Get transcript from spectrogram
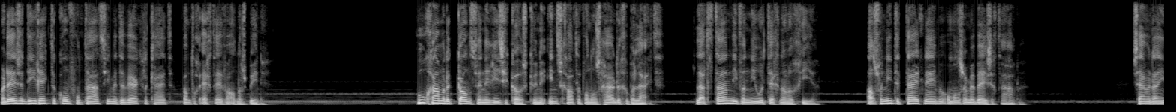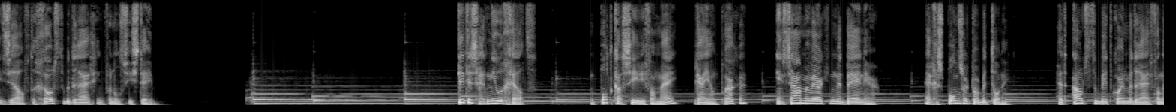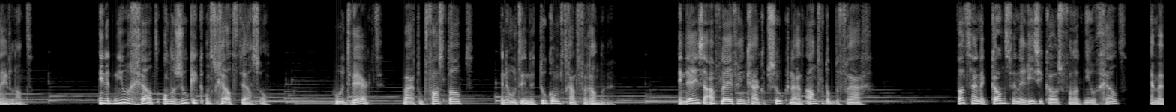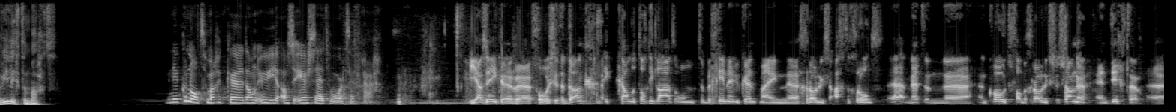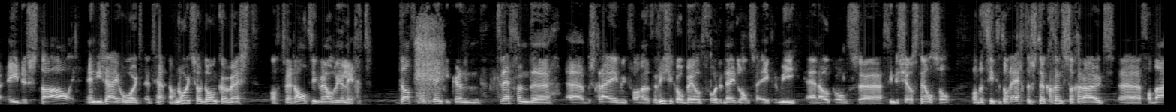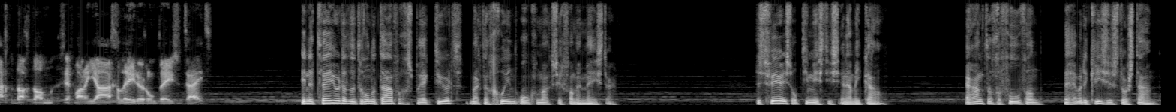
Maar deze directe confrontatie met de werkelijkheid kwam toch echt even anders binnen. Hoe gaan we de kansen en de risico's kunnen inschatten van ons huidige beleid? Laat staan die van nieuwe technologieën. Als we niet de tijd nemen om ons ermee bezig te houden. Zijn we dan niet zelf de grootste bedreiging van ons systeem? Dit is Het Nieuwe Geld. Een podcastserie van mij, Ryan Prakke, in samenwerking met BNR. En gesponsord door Bitonic, het oudste bitcoinbedrijf van Nederland. In Het Nieuwe Geld onderzoek ik ons geldstelsel. Hoe het werkt, waar het op vastloopt en hoe het in de toekomst gaat veranderen. In deze aflevering ga ik op zoek naar het antwoord op de vraag: wat zijn de kansen en de risico's van het nieuwe geld en bij wie ligt de macht? Meneer Knot, mag ik eh, dan u als eerste het woord vragen? Jazeker, uh, voorzitter, dank. Ik kan het toch niet laten om te beginnen. U kent mijn uh, Groningse achtergrond hè, met een, uh, een quote van de Groningse zanger en dichter Ede Staal. En die zei ooit, het hebt nog nooit zo donker west, of het werd altijd wel weer licht. Dat is denk ik een treffende beschrijving van het risicobeeld voor de Nederlandse economie en ook ons financieel stelsel. Want het ziet er toch echt een stuk gunstiger uit vandaag de dag dan zeg maar een jaar geleden rond deze tijd. In de twee uur dat het ronde tafelgesprek duurt, maakt een groeiend ongemak zich van mijn meester. De sfeer is optimistisch en amicaal. Er hangt een gevoel van we hebben de crisis doorstaan,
